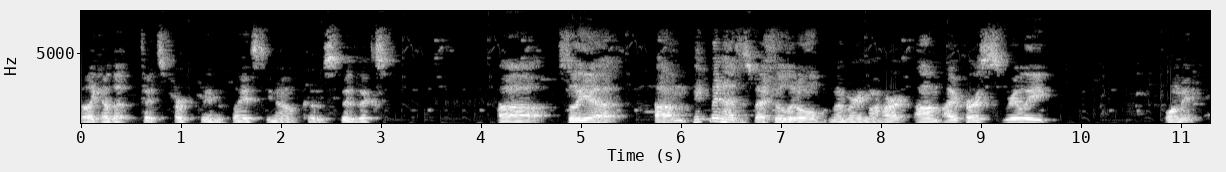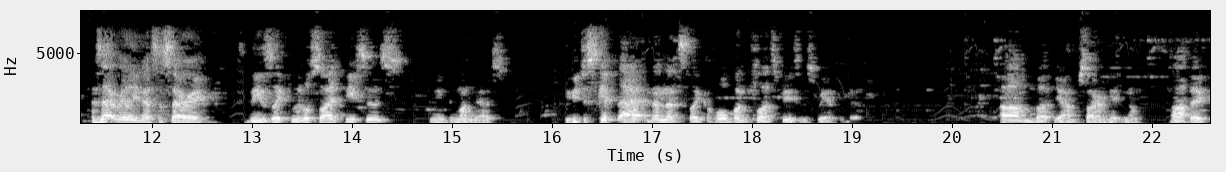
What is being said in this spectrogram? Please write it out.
I like how that fits perfectly into place, you know, because physics. Uh, so yeah, um, Pikmin has a special little memory in my heart. Um, I first really, well, I mean, is that really necessary? These like little side pieces. I mean, come on, guys. You could just skip that, and then that's like a whole bunch less pieces we have to do. Um, but yeah, I'm sorry, I'm getting off topic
